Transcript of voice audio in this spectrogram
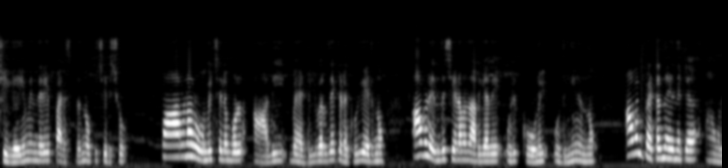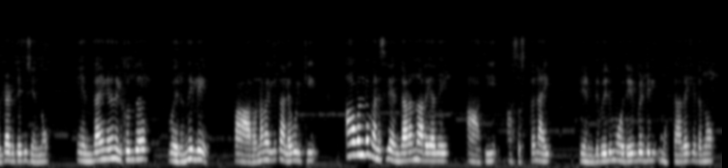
ഷികയും ഇന്ദിരയും പരസ്പരം നോക്കി ചിരിച്ചു. പാർവണ റൂമിൽ ചെല്ലുമ്പോൾ ആദി ബെഡിൽ വെറുതെ കിടക്കുകയായിരുന്നു. അവൾ എന്ത് ചെയ്യണമെന്ന് അറിയാതെ ഒരു കോണിൽ ഒതുങ്ങി നിന്നു. അവൻ പെട്ടെന്ന് എഴുന്നേറ്റ് അവളുടെ അടുത്തേക്ക് ചെന്നു. എന്താ ഇങ്ങനെ നിൽക്കുന്നത്? വരുന്നില്ലേ? പാറണ മെല്ലെ തല കുലുക്കി. അവളുടെ മനസ്സിൽ എന്താണെന്ന് അറിയാതെ ആദി അസ്വസ്ഥനായി. രണ്ടുപേരും ഒരേ ബെഡിൽ മുട്ടാതെ കിടന്നു.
